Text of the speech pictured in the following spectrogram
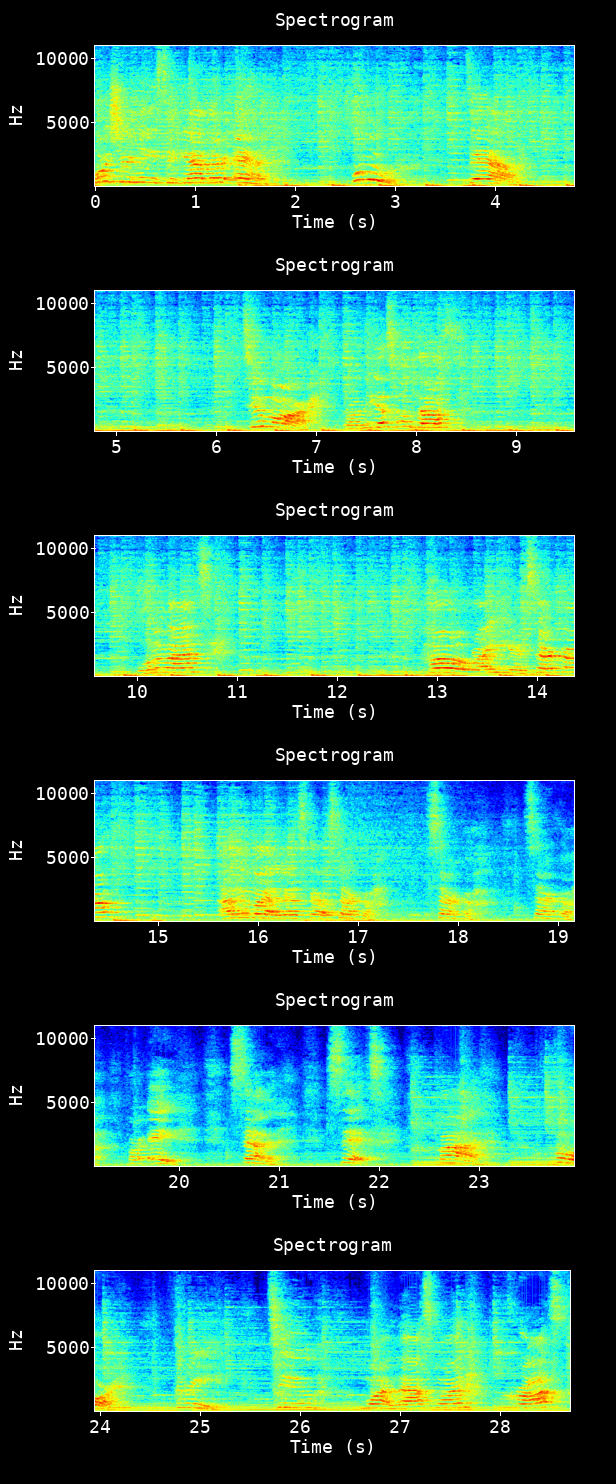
Push your knees together and woo, down. Two more. Rodillas juntos. Uno más. Hold right here. Circle. Other way. Let's go. Circle. Circle. Circle. For eight, seven, six, five, four, three, two, one. Last one. Cross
